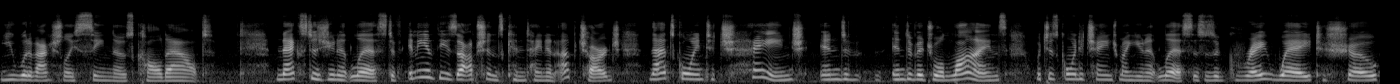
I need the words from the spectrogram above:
you would have actually seen those called out. Next is unit list. If any of these options contain an upcharge, that's going to change indiv individual lines, which is going to change my unit list. This is a great way to show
